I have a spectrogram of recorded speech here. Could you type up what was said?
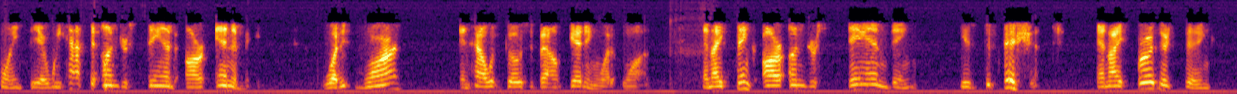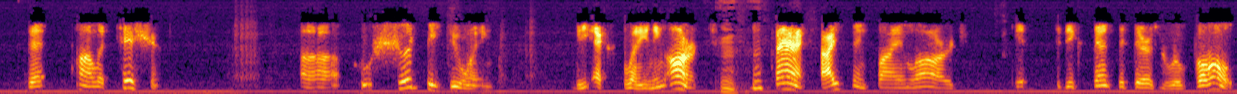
point there. We have to understand our enemy, what it wants, and how it goes about getting what it wants. And I think our understanding is deficient. And I further think that politicians uh, who should be doing the explaining aren't. Mm-hmm. In fact, I think by and large, it, to the extent that there's a revolt,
